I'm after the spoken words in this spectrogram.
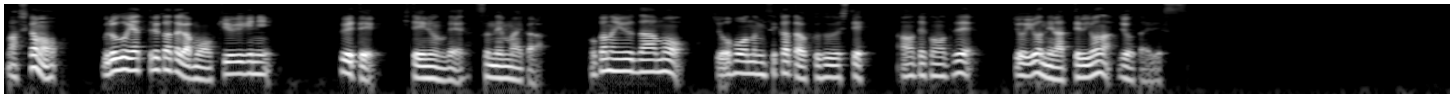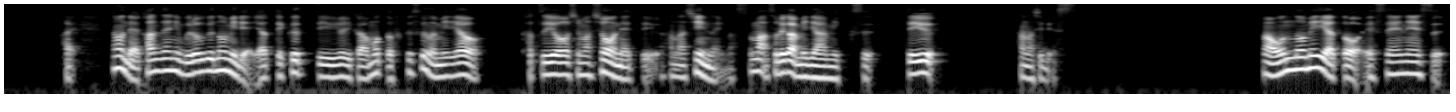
まあしかもブログをやってる方がもう急激に増えてきているので、数年前から。他のユーザーも情報の見せ方を工夫して、あの手この手で上位を狙っているような状態です。はい。なので、完全にブログのみでやっていくっていうよりかは、もっと複数のメディアを活用しましょうねっていう話になります。まあ、それがメディアミックスっていう話です。まあ、温度メディアと SNS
